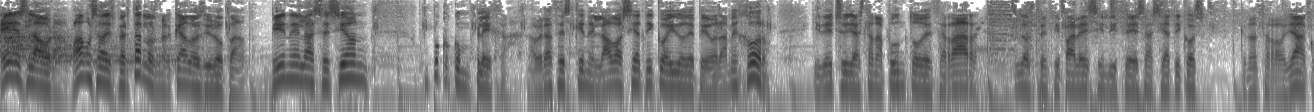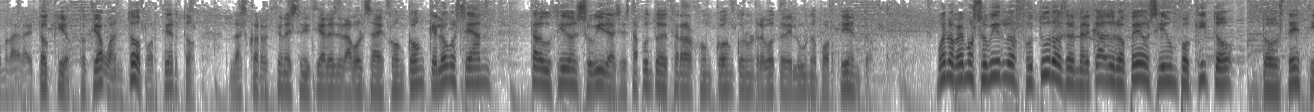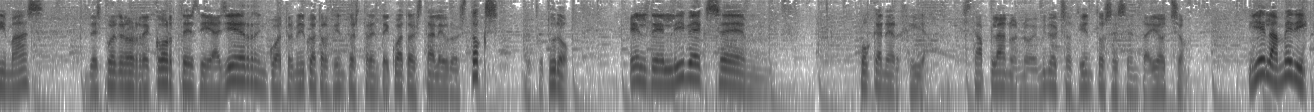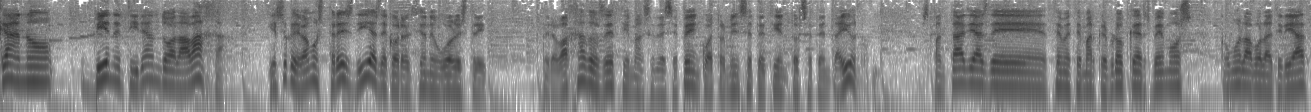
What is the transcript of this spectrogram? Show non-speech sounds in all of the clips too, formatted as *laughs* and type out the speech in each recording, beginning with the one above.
Es la hora. Vamos a despertar los mercados de Europa. Viene la sesión un poco compleja. La verdad es que en el lado asiático ha ido de peor a mejor. Y de hecho ya están a punto de cerrar los principales índices asiáticos que no han cerrado ya, como la de Tokio. Tokio aguantó, por cierto, las correcciones iniciales de la bolsa de Hong Kong, que luego se han traducido en subidas y está a punto de cerrar Hong Kong con un rebote del 1%. Bueno, vemos subir los futuros del mercado europeo, sí, un poquito, dos décimas Después de los recortes de ayer, en 4.434 está el Eurostox, el futuro. El del IBEX, em, poca energía, está plano en 9.868. Y el americano viene tirando a la baja. Y eso que llevamos tres días de corrección en Wall Street. Pero baja dos décimas el SP en 4.771. Las pantallas de CMC Market Brokers vemos cómo la volatilidad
